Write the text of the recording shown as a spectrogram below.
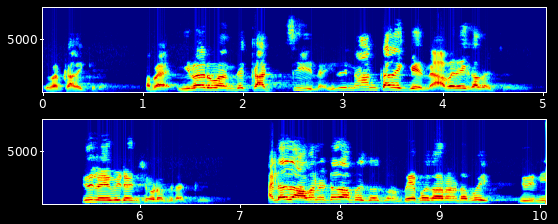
இவர் கதைக்கிறார். அப்போ இவர் வந்து கட்சியில் இது நான் கதைக்கல அவரே கதைச்சது இதில் எவிடன்ஸோட கிடக்கு. அல்லது அவன்கிட்ட தான் போய் கேட்கணும். பேப்பர்காரன்கிட்ட போய் இது நீ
